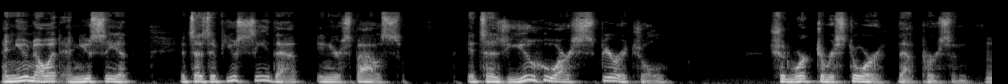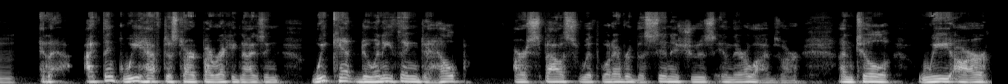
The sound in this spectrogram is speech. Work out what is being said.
and you know it and you see it it says if you see that in your spouse it says you who are spiritual should work to restore that person mm. And I think we have to start by recognizing we can't do anything to help our spouse with whatever the sin issues in their lives are until we are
